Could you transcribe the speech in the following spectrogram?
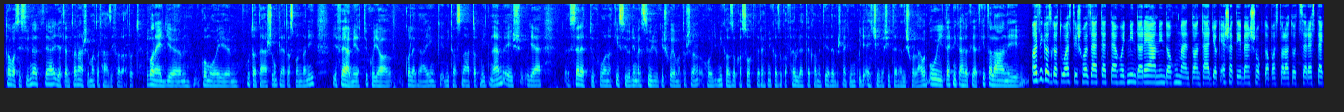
tavaszi szünetre egyetlen tanár sem adott házi feladatot. Van egy komoly kutatásunk, lehet azt mondani, hogy felmértük, hogy a kollégáink mit használtak, mit nem, és ugye szerettük volna kiszűrni, meg szűrjük is folyamatosan, hogy mik azok a szoftverek, mik azok a felületek, amit érdemes nekünk ugye egységesíteni az iskolában. Új technikákat kellett kitalálni. Az igazgató azt is hozzátette, hogy mind a reál, mind a humán tantárgyak esetében sok tapasztalatot szereztek,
